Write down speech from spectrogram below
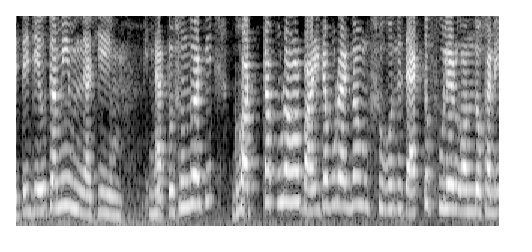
এতে যেহেতু আমি আর কি এত সুন্দর আর কি, ঘরটা পুরো, আমার বাড়িটা পুরো একদম সুগন্ধিত, এক তো ফুলের গন্ধ ওখানে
